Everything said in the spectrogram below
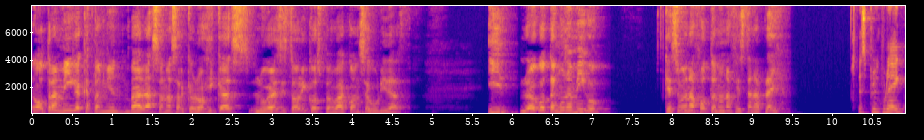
Otra amiga que también va a las zonas arqueológicas, lugares históricos, pero va con seguridad. Y luego tengo un amigo que sube una foto en una fiesta en la playa. Spring Break.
